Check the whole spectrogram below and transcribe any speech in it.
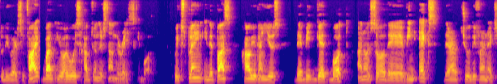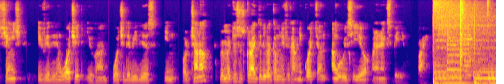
to diversify, but you always have to understand the risk involved. We explained in the past how you can use the BitGet bot and also the BingX. There are two different exchange if you didn't watch it, you can watch the videos in our channel. Remember to subscribe, to leave a comment if you have any question, and we will see you on the next video. Bye.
